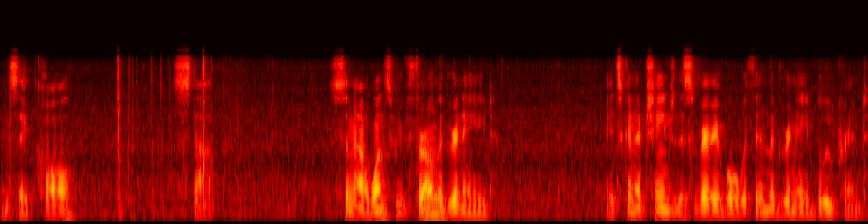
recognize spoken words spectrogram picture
and say call stop. So now once we've thrown the grenade, it's going to change this variable within the grenade blueprint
